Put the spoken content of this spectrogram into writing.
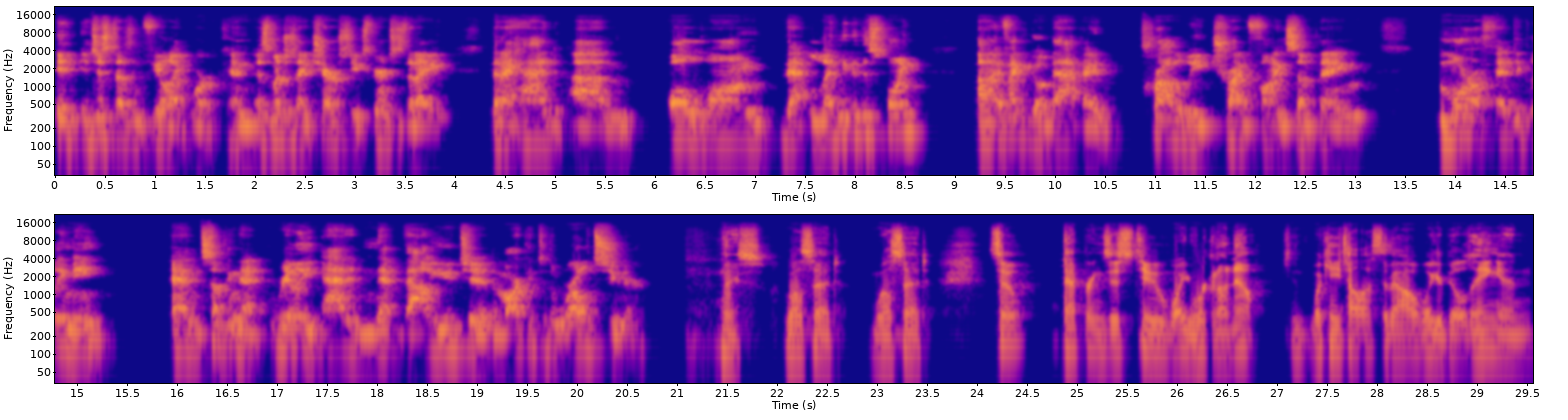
it, it just doesn't feel like work. And as much as I cherish the experiences that I that I had um, all along that led me to this point, uh, if I could go back, I'd probably try to find something more authentically me and something that really added net value to the market, to the world sooner. Nice. Well said. Well said. So that brings us to what you're working on now. What can you tell us about what you're building? And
